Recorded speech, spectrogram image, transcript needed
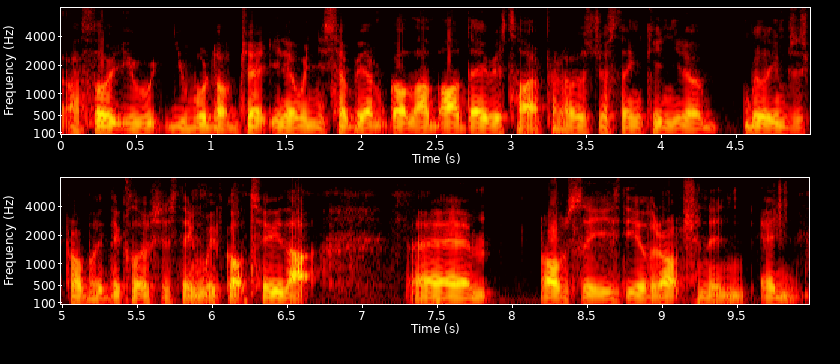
I thought you you would object, you know, when you said we haven't got that Mark Davies type, and I was just thinking, you know, Williams is probably the closest thing we've got to that. Um, obviously, he's the other option in, in,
